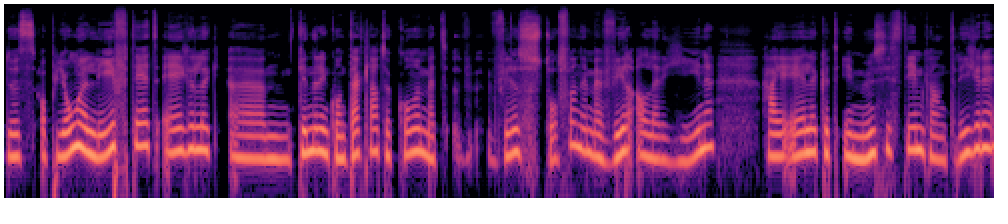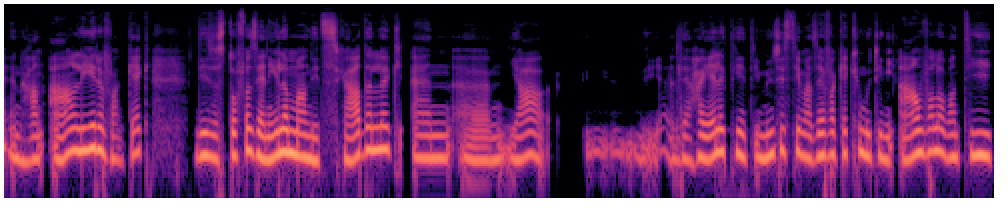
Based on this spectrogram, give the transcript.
Dus op jonge leeftijd eigenlijk ehm, kinderen in contact laten komen met veel stoffen en met veel allergenen, ga je eigenlijk het immuunsysteem gaan triggeren en gaan aanleren van kijk, deze stoffen zijn helemaal niet schadelijk en ehm, ja, dan ga je eigenlijk tegen het immuunsysteem aan zeggen van kijk, je moet die niet aanvallen, want die,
